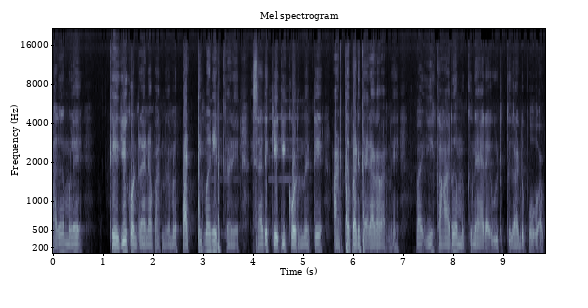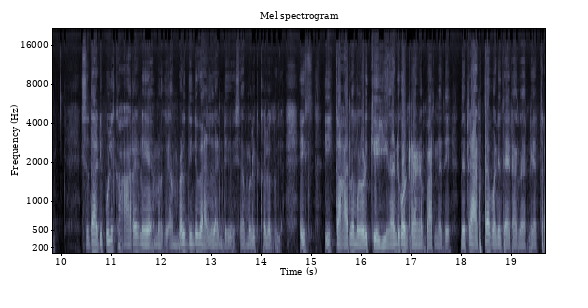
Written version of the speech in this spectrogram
അത് നമ്മൾ കെകി കൊണ്ടുവരാനാണ് പറഞ്ഞത്. നമ്മൾ പട്ടിമണി എടുക്കുകയാണ്. പക്ഷെ അത് കെകി കൊടുന്നിട്ട് അടുത്ത പണി തരാനാണ് പറഞ്ഞത്. അപ്പോൾ ഈ കാറ് നമുക്ക് നേരെ എടുത്തുകൊണ്ട് പോവാം. പക്ഷെ അത് അടിപൊളി കാറാണ് നമ്മൾ നമ്മളിതിന്റെ വെള്ളമുണ്ട് പക്ഷെ നമ്മൾ എടുക്കലൊന്നുമില്ല. ഈ ഈ കാർ നമ്മളോട് കെയ്യാണ്ട് കൊണ്ടുവരാനാണ് പറഞ്ഞത്. എന്നിട്ട് അടുത്ത പണി തരാമെന്ന് പറഞ്ഞു എത്ര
